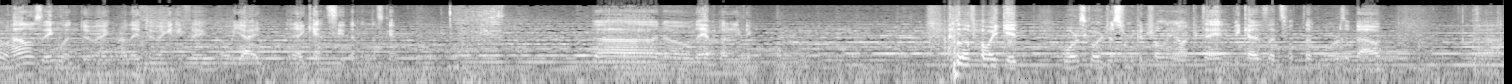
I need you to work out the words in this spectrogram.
So how's England doing? Are they doing anything? Oh yeah, I, I can't see them in this game. Uh, no, they haven't done anything. I love how I get war score just from controlling Aquitaine, because that's what the war is about. Uh,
